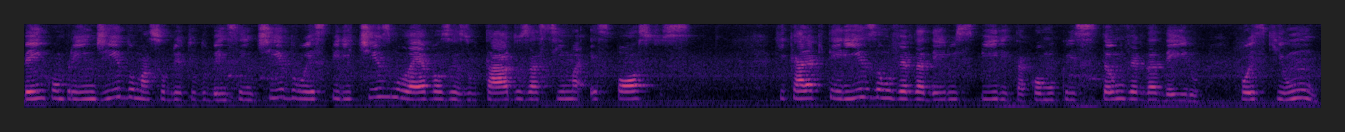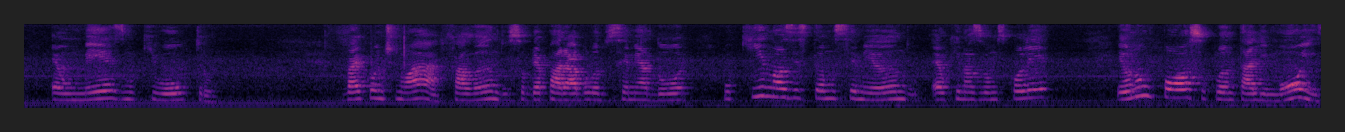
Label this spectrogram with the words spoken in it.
Bem compreendido, mas sobretudo bem sentido, o espiritismo leva aos resultados acima expostos, que caracterizam o verdadeiro espírita como cristão verdadeiro, pois que um é o mesmo que o outro. Vai continuar falando sobre a parábola do semeador. O que nós estamos semeando é o que nós vamos colher. Eu não posso plantar limões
